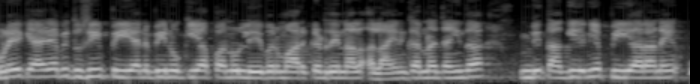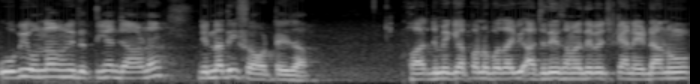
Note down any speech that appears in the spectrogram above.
ਹੁਣ ਇਹ ਕਹਿ ਰਿਹਾ ਵੀ ਤੁਸੀਂ ਪੀਐਨਪੀ ਨੂੰ ਕੀ ਆਪਾਂ ਨੂੰ ਲੇਬਰ ਮਾਰਕੀਟ ਦੇ ਨਾਲ ਅਲਾਈਨ ਕਰਨਾ ਚਾਹੀਦਾ? ਵੀ ਤਾਂ ਕਿ ਜਿਹੜੀਆਂ ਪੀਆਰਾਂ ਨੇ, ਉਹ ਵੀ ਉਹਨਾਂ ਨੂੰ ਹੀ ਦਿੱਤੀਆਂ ਜਾਣ, ਜਿਨ੍ਹਾਂ ਦੀ ਸ਼ਾਰਟੇਜ ਆ। ਫਰ ਜਿਵੇਂ ਕਿ ਆਪਾਂ ਨੂੰ ਪਤਾ ਵੀ ਅੱਜ ਦੇ ਸਮੇਂ ਦੇ ਵਿੱਚ ਕੈਨੇਡਾ ਨੂੰ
